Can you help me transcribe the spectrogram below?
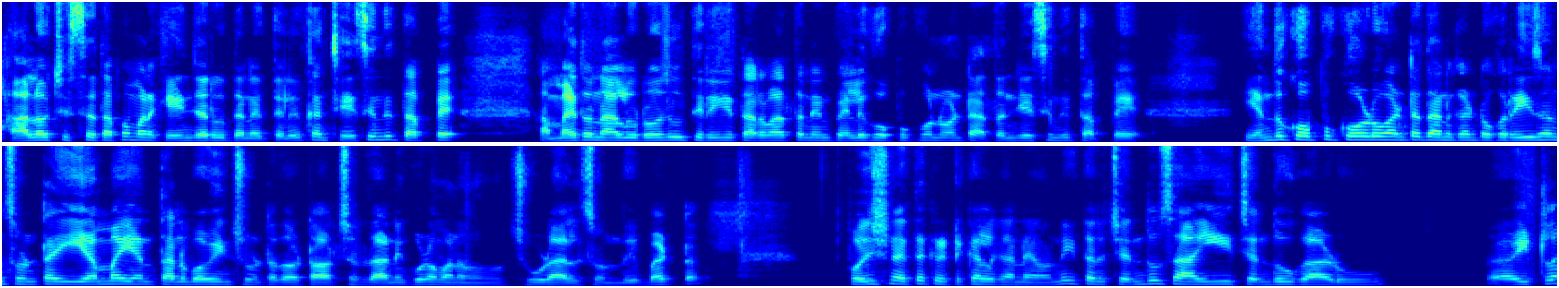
ఆలోచిస్తే తప్ప మనకి ఏం జరుగుద్ది అనేది తెలియదు కానీ చేసింది తప్పే. అమ్మాయితో నాలుగు రోజులు తిరిగి తర్వాత నేను పెళ్ళికి ఒప్పుకోను అంటే అతను చేసింది తప్పే. ఎందుకు ఒప్పుకోడు అంటే దానికంటే ఒక రీజన్స్ ఉంటాయి. ఈ అమ్మాయి ఎంత అనుభవించి ఉంటుందో టార్చర్ దానికి కూడా మనం చూడాల్సి ఉంది బట్ పొజిషన్ అయితే క్రిటికల్గానే ఉంది. ఇతను చందు సాయి చందుగాడు ఇట్లా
